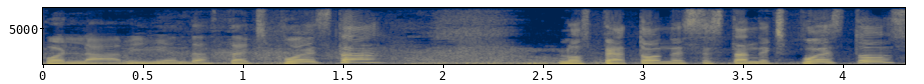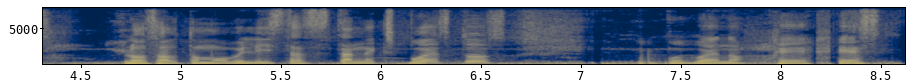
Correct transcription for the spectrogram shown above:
pues la vivienda está expuesta los peatones están expuestos los automovilistas están expuestos pues bueno, es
